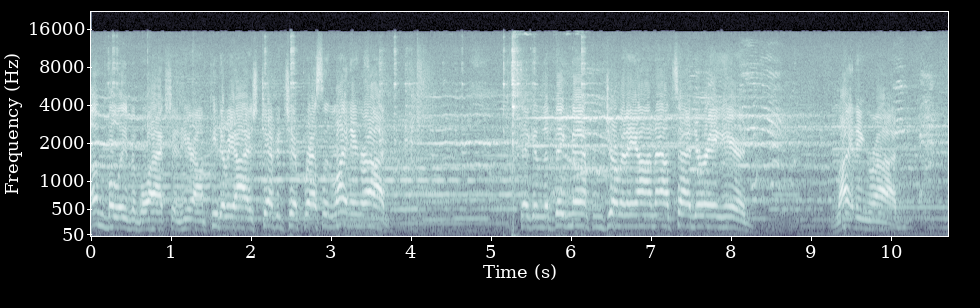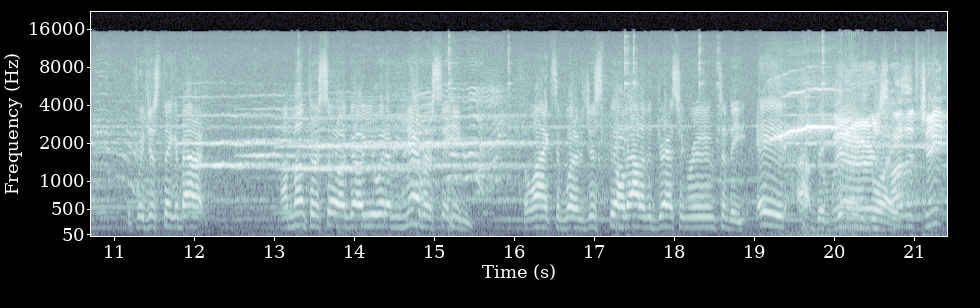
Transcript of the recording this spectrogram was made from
Unbelievable action here on PWI's Championship Wrestling Lightning Rod. Taking the big man from Germany on outside the ring here. Lightning Rod. If we just think about it, a month or so ago, you would have never seen the likes of what has just spilled out of the dressing room to the aid of the, the James boys. are the James.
